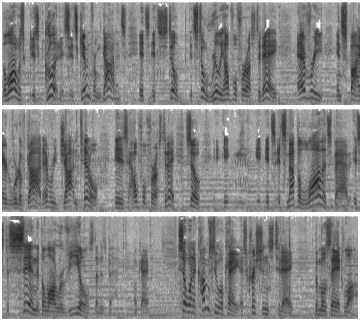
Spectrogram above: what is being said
the law was is good. It's it's given from God. It's it's it's still it's still really helpful for us today. Every inspired word of God, every jot and tittle is helpful for us today. So it, it, it's it's not the law that's bad. It's the sin that the law reveals that is bad. Okay, so when it comes to okay, as Christians today, the Mosaic law,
